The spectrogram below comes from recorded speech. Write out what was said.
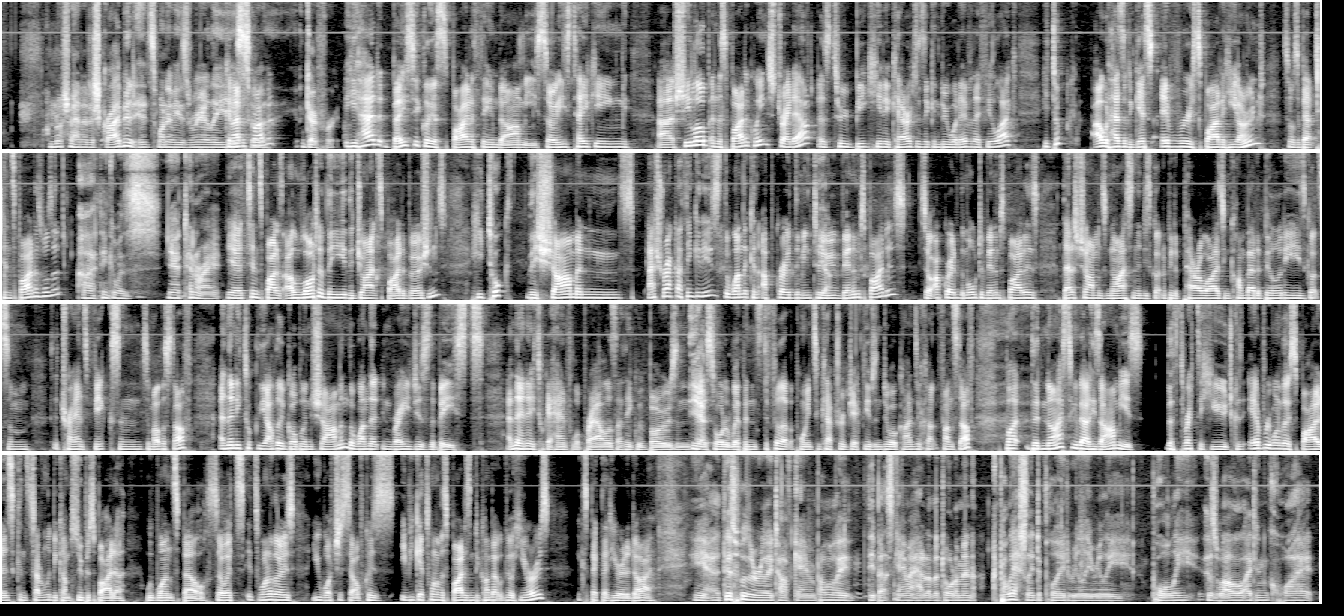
I'm not sure how to describe it. It's one of his really. Can I describe it? Go for it. He had basically a spider themed army. So he's taking uh, Shelob and the Spider Queen straight out as two big hitter characters that can do whatever they feel like. He took, I would hazard a guess, every spider he owned. So it was about 10 spiders, was it? I think it was yeah, ten or eight. Yeah, 10 spiders. A lot of the, the giant spider versions. He took the Shaman Ashrak, I think it is, the one that can upgrade them into Yeah. venom spiders. So upgraded them all to venom spiders. That Shaman's nice, and that he's got a bit of paralyzing combat ability. He's got some transfix and some other stuff. And then he took the other Goblin Shaman, the one that enrages the beasts. And then he took a handful of prowlers, I think, with bows and, and assorted weapons to fill out the points and capture objectives and do all kinds of fun stuff. But the nice thing about his army is the threats are huge because every one of those spiders can suddenly become super spider with one spell. So it's it's one of those you watch yourself because if he gets one of the spiders into combat with your heroes, expect that hero to die. Yeah, this was a really tough game and probably the best game I had at the tournament. I probably actually deployed really, really poorly as well. I didn't quite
